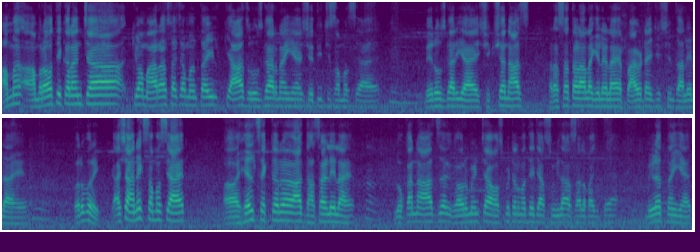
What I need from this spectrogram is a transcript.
अम अमरावतीकरांच्या किंवा महाराष्ट्राच्या म्हणता येईल की आज रोजगार नाही आहे शेतीची समस्या आहे बेरोजगारी आहे शिक्षण आज रसातळाला गेलेलं आहे प्रायव्हेटायझेशन झालेलं आहे. बरोबर आहे. अशा अनेक समस्या आहेत. हेल्थ सेक्टर आज ढासळलेलं आहे. हां. लोकांना आज गव्हर्नमेंटच्या हॉस्पिटलमध्ये ज्या सुविधा असायला पाहिजे त्या मिळत नाही आहेत.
